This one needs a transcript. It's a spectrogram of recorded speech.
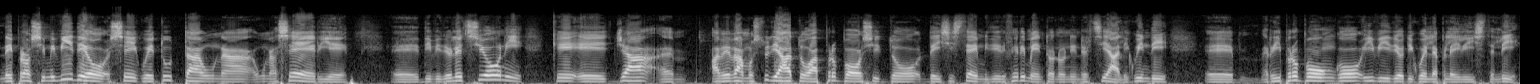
Nei prossimi video segue tutta una, una serie eh, di video lezioni che eh, già eh, avevamo studiato a proposito dei sistemi di riferimento non inerziali, quindi eh, ripropongo i video di quella playlist lì.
